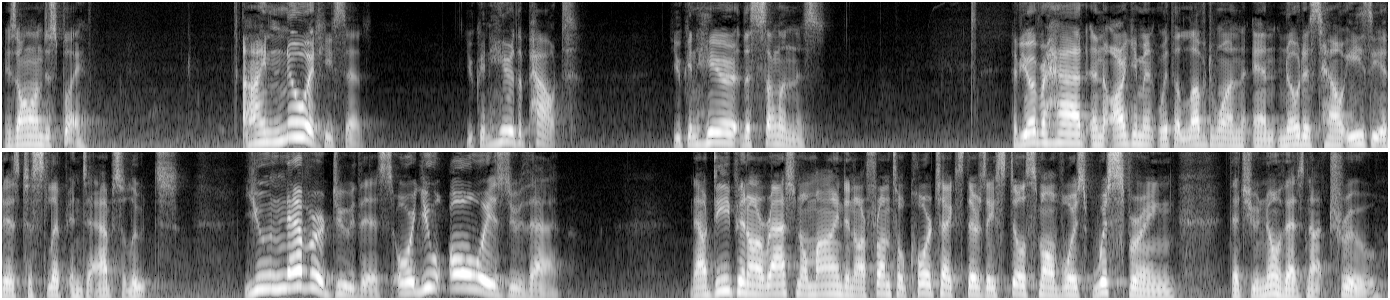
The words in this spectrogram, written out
is all on display. I knew it, he said. You can hear the pout, you can hear the sullenness. Have you ever had an argument with a loved one and noticed how easy it is to slip into absolutes? You never do this, or you always do that. Now, deep in our rational mind, in our frontal cortex, there's a still small voice whispering that you know that's not true.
